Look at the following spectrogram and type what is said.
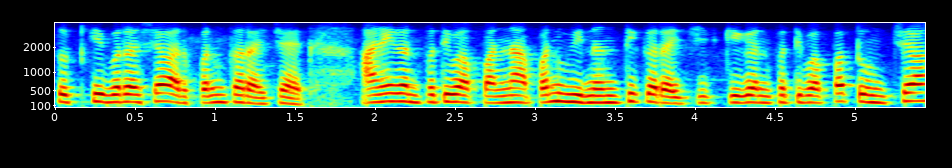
चुटकीभर अशा अर्पण करायच्या आहेत. आणि गणपती बाप्पांना आपण विनंती करायची की गणपती बाप्पा तुमच्या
